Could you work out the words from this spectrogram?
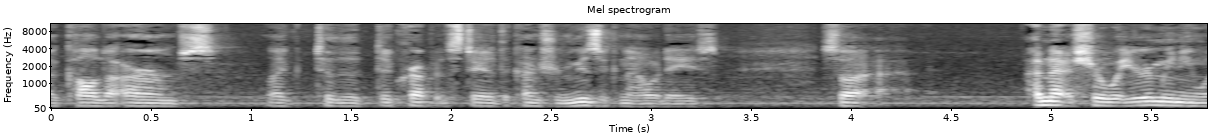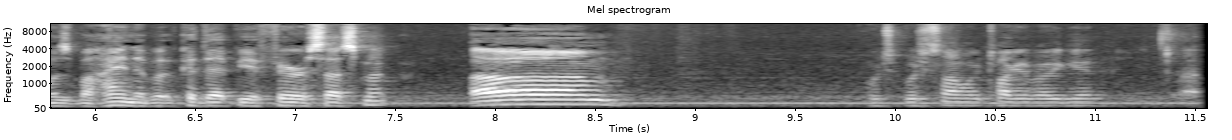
a, call to arms, like to the decrepit state of the country music nowadays. So I'm not sure what your meaning was behind it, but could that be a fair assessment? Um, which, which song are we talking about again? Uh,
